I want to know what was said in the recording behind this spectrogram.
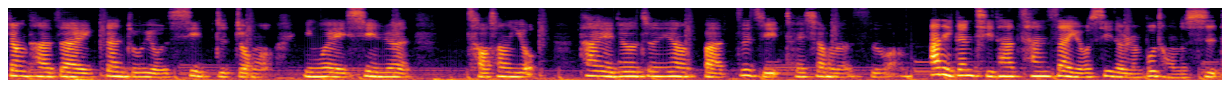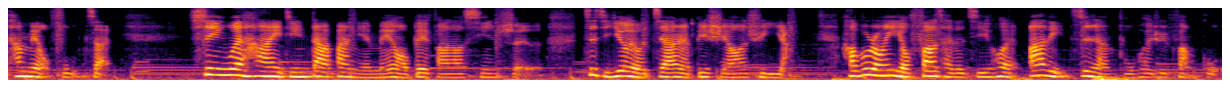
让他在弹珠游戏之中哦，因为信任。曹尚佑，他也就这样把自己推向了死亡。阿里跟其他参赛游戏的人不同的是，他没有负债，是因为他已经大半年没有被发到薪水了，自己又有家人必须要去养，好不容易有发财的机会，阿里自然不会去放过。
